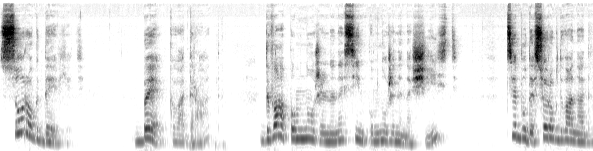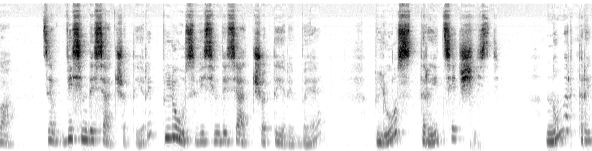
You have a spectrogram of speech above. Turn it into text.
49b квадрат. 2 помножене на 7 помножене на 6. Це буде 42 на 2. Це 84 плюс 84b плюс 36. Номер 3.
